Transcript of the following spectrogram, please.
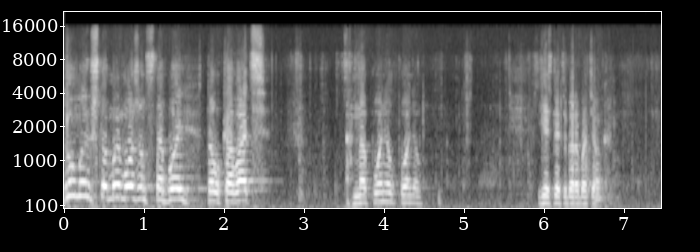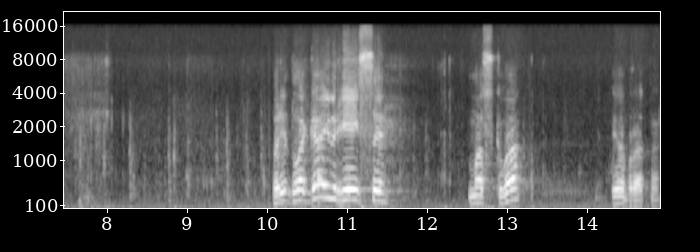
Думаю, что мы можем с тобой толковать на понял, понял. Есть для тебя работенка. Предлагаю рейсы Москва и обратно.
